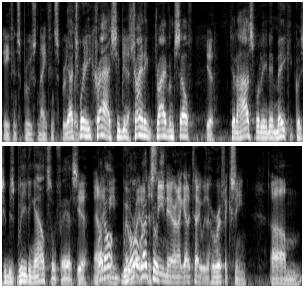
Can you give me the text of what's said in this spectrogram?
Eighth and Spruce, 9th and Spruce. That's right where he crashed. He was trying to drive himself. Yeah, to the hospital. He didn't make it because he was bleeding out so fast. yeah. And But I all- mean, we were all right on the scene there, and I got to tell you, it was a horrific scene. Um,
